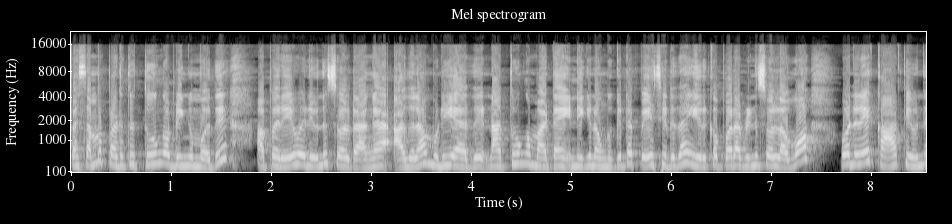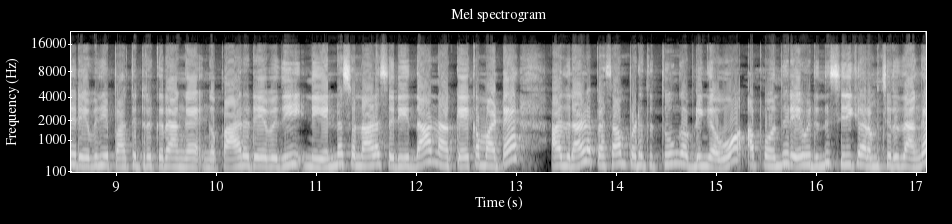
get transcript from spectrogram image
பேசாமல் படுத்து தூங்க. அப்படிங்கும்போது அப்போ ரேவதி வந்து சொல்கிறாங்க அதெல்லாம் முடியாது. நான் தூங்க மாட்டேன். இன்னைக்கு நான் உங்ககிட்ட பேசிட்டு தான் இருக்க போகிறேன் அப்படின்னு சொல்லவும் உடனே கார்த்தி வந்து ரேவதியை பார்த்துட்டு இருக்கிறாங்க. இங்கே பாரு ரேவதி நீ என்ன சொன்னாலும் சரிதான் நான் கேட்க மாட்டேன். அதனால பேசாமல் படுத்து தூங்க அப்படிங்கவும் அப்போ வந்து ரேவதி வந்து சிரிக்க ஆரம்பிச்சிருந்தாங்க.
